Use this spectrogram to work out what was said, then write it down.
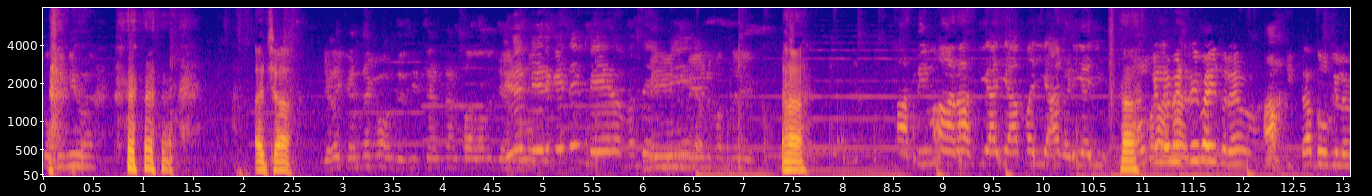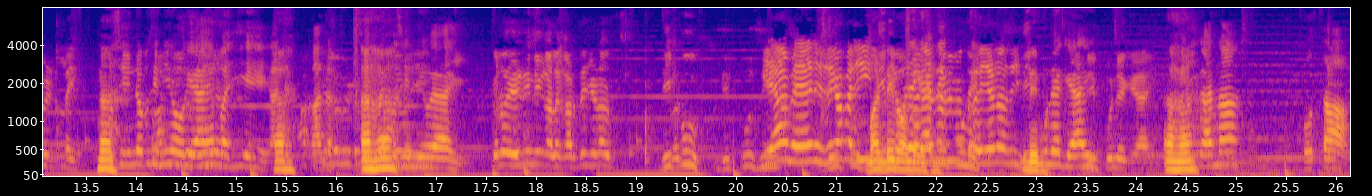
ਤੋੜੀ ਨਹੀਂ ਹੋਇਆ ਅੱਛਾ। ਜਿਹੜੇ ਕਹਿੰਦੇ ਕਿ ਹੁੰਦੇ ਸੀ ਤਿੰਨ ਤਿੰਨ ਸਾਲਾਂ ਤੋਂ ਜਿਹੜੇ ਮੇਰ ਕਹਿੰਦੇ ਮੇਰ ਬੰਦੇ ਮੇਨ ਬੰਦੇ। ਹਾਂ। ਹਾਥੀ ਮਹਾਰਾਸ਼ੀ ਆ ਜੀ ਆਪਾਂ ਜੀ ਆ ਖੜੀ ਆ ਜੀ। ਹਾਂ। 2 ਕਿਲੋਮੀਟਰ ਹੀ ਭਾਈ ਤੁਰੇ ਆ ਕੀਤਾ 2 ਕਿਲੋਮੀਟਰ ਲਈ। ਹਾਂ। ਪਸੀਨੋ ਪਸੀਨੀ ਹੋ ਗਿਆ ਹੈ ਭਾਜੀ ਇਹ। ਅੱਜ ਕੱਲ ਆਹਾ। ਪਸੀਨੀ ਹੋਇਆ ਸੀ ਚਲੋ ਇਹਦੀ ਨਹੀਂ ਗੱਲ ਕਰਦੇ ਜਿਹੜਾ ਦੀਪੂ ਦੀਪੂ ਸੀ। ਯਾ ਮੈਂ ਨਹੀਂ ਸੀਗਾ ਭਾਜੀ। ਬੰਟੀ ਬੰਦ ਗਿਆ ਗਿਆ ਦੀਪੂ ਤੁਰੇ ਜਾਣਾ ਸੀ। ਦੀਪੂ ਨੇ ਕਿਹਾ ਸੀ ਦੀਪੂ ਨੇ ਕਿਹਾ ਸੀ। ਹਾਂ। ਕੀ ਕਰਨਾ? ਹੋਤਾ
